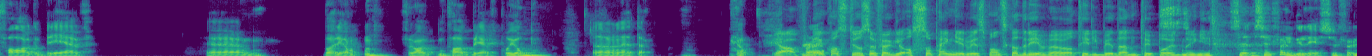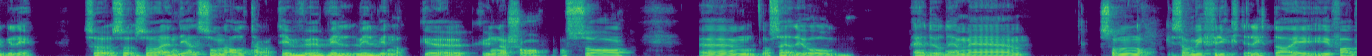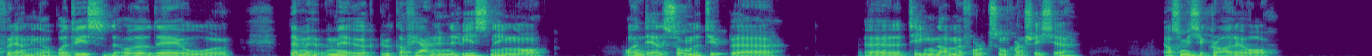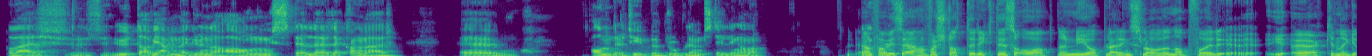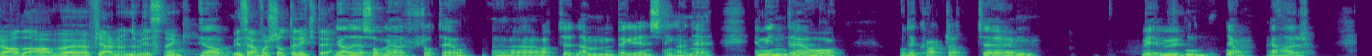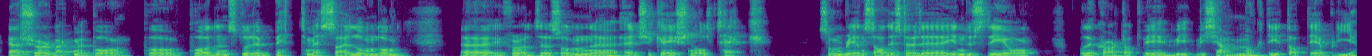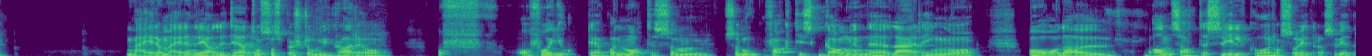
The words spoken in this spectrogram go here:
fagbrev-varianten. fra fagbrev på jobb, det er det heter. Ja. ja. for det koster jo selvfølgelig også penger hvis man skal drive og tilby den type ordninger. Selvfølgelig, selvfølgelig. Så, så, så en del sånne alternativ vil, vil vi nok uh, kunne se. Og så, um, er, det jo, er det jo det med som, nok, som vi frykter litt da, i, i fagforeninga på et vis. Og det er jo det med, med økt bruk av fjernundervisning og, og en del sånne type eh, ting da, med folk som kanskje ikke ja, som ikke klarer å, å være ute av hjemmet grunnet angst, eller det kan være eh, andre typer problemstillinger. da. Ja, for Hvis jeg har forstått det riktig, så åpner den nye opplæringsloven opp for i økende grad av eh, fjernundervisning. Ja. Hvis jeg har forstått det riktig? Ja, det er sånn jeg har forstått det òg. Eh, at de begrensningene er mindre. Og, og det er klart at uh, vi, vi, Ja, jeg har, jeg har sjøl vært med på, på, på den store BET-messa i London uh, i forhold til sånn uh, educational tech som blir en stadig større industri. Og, og det er klart at vi, vi, vi, kommer nok dit at det blir mer og mer en realitet. Og så spørs det om vi klarer å, å, å få gjort det på en måte som, som faktisk gagner læring og, og, og da ansattes vilkår osv.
